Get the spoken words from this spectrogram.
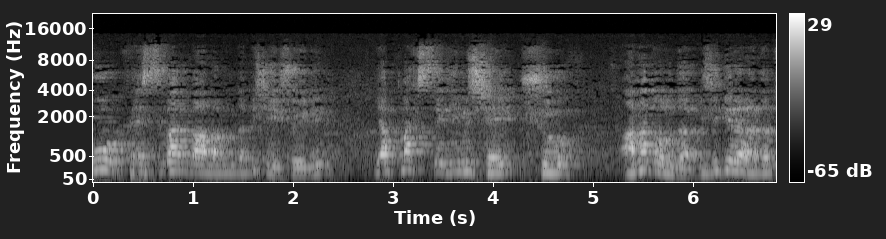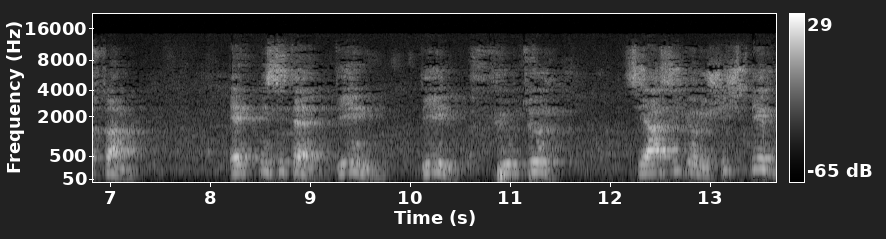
Bu festival bağlamında bir şey söyleyeyim. Yapmak istediğimiz şey şu, Anadolu'da bizi bir arada tutan etnisite, din, dil, kültür, siyasi görüş hiçbir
